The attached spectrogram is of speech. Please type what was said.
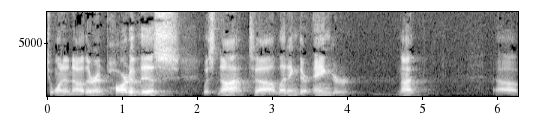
to one another, and part of this was not uh, letting their anger, not uh,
